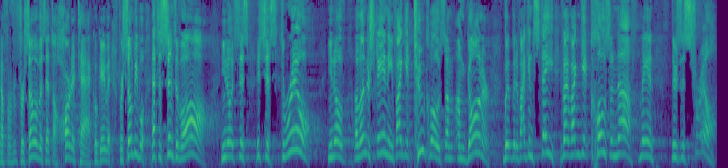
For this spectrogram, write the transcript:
Now, for, for some of us, that's a heart attack, okay? But for some people, that's a sense of awe. You know, it's this, it's this thrill you know, of, of, understanding if I get too close, I'm, I'm goner. But, but if I can stay, if I, if I can get close enough, man, there's this thrill.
